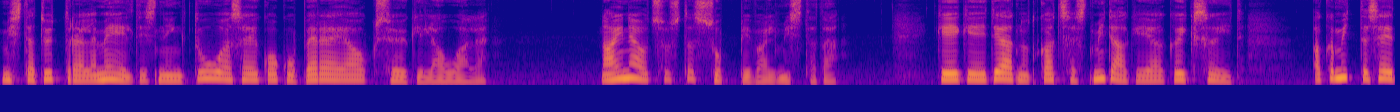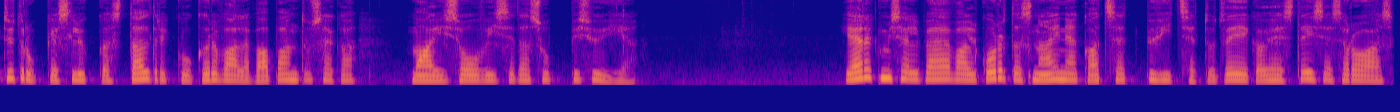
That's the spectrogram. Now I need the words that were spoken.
mis ta tütrele meeldis ning tuua see kogu pere jaoks söögilauale. naine otsustas suppi valmistada. keegi ei teadnud katsest midagi ja kõik sõid, aga mitte see tüdruk, kes lükkas taldriku kõrvale vabandusega, ma ei soovi seda suppi süüa järgmisel päeval kordas naine katset pühitsetud veega ühes teises roas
